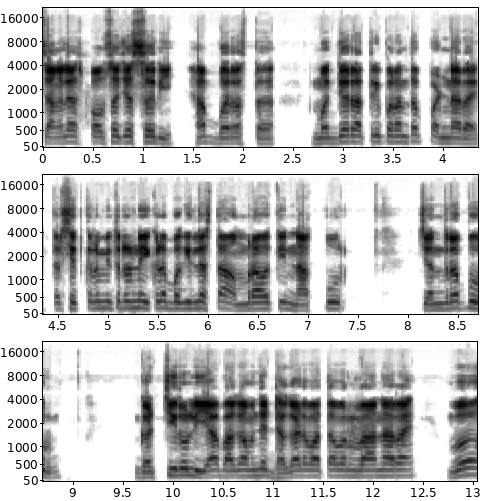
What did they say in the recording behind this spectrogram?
चांगल्याच पावसाच्या सरी हा बरसता मध्यरात्रीपर्यंत पडणार आहे. तर शेतकरी मित्रांनो इकडं बघितलं असता अमरावती नागपूर चंद्रपूर गडचिरोली या भागामध्ये ढगाळ वातावरण राहणार आहे व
